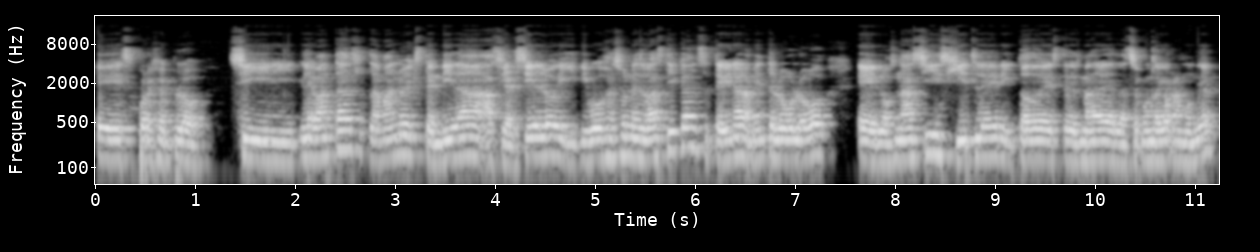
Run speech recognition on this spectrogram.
es, por ejemplo, si levantas la mano extendida hacia el cielo y dibujas una esvástica, se te viene a la mente luego, luego eh, los nazis, Hitler y todo este desmadre de la Segunda Guerra Mundial,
